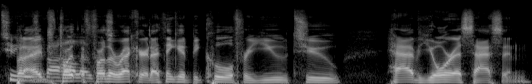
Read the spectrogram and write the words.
two But years I, of for, for was- the record, I think it'd be cool for you to have your assassin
